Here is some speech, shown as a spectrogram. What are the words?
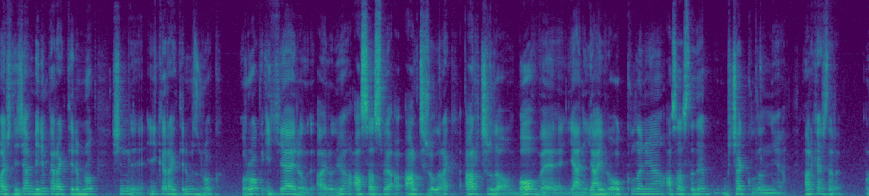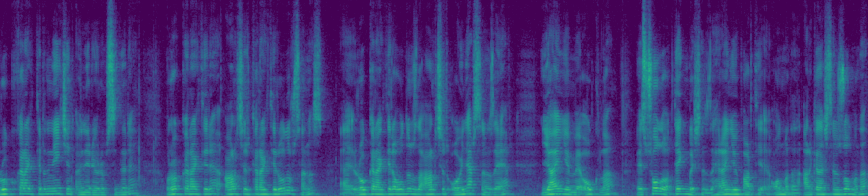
başlayacağım. Benim karakterim Rock. Şimdi ilk karakterimiz Rock. Rock ikiye ayrıl- ayrılıyor. Asas ve Archer olarak. Archer'da bow ve yani yay ve ok kullanıyor. Asas'ta da bıçak kullanılıyor. Arkadaşlar Rock karakterini ne için öneriyorum sizlere? Rock karakteri Archer karakteri olursanız yani Rock karakteri olduğunuzda Archer oynarsanız eğer yay ve okla ve solo tek başınıza herhangi bir parti olmadan, arkadaşlarınız olmadan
